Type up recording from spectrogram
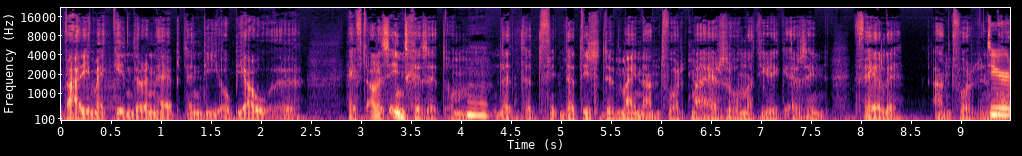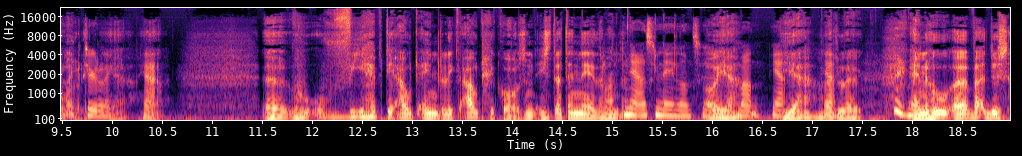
waar je met kinderen hebt en die op jou heeft alles ingezet. Om, dat, dat, vind- dat is de, mijn antwoord. Maar er, zullen natuurlijk, er zijn vele antwoorden Tuurlijk, mogelijk. tuurlijk, Ja, ja. ja. Eh, hoe- wie hebt u uiteindelijk uitgekozen? Is dat een Nederlander? Ja, dat is een Nederlandse Oh ja? man. Ja. wat Ja. leuk. En hoe, eh, dus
